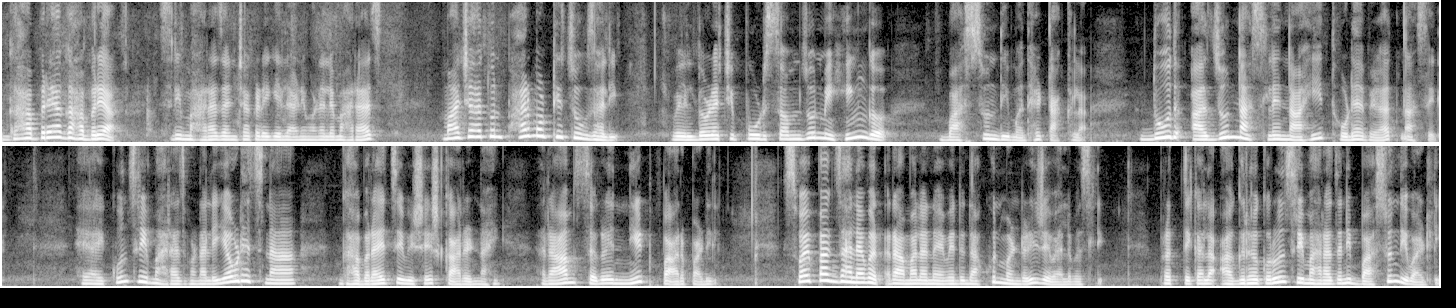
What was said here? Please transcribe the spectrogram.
घाबऱ्या घाबऱ्या श्री महाराजांच्याकडे गेल्या आणि म्हणाले महाराज माझ्या हातून फार मोठी चूक झाली. वेलदोड्याची पूड समजून मी हिंग बासुंदीमध्ये टाकला. दूध अजून नासले नाही थोड्या वेळात नासेल. हे ऐकून श्री महाराज म्हणाले एवढेच ना घाबरायचे विशेष कारण नाही. राम सगळे नीट पार पाडील. स्वयंपाक झाल्यावर रामाला नैवेद्य दाखवून मंडळी जेवायला बसली. प्रत्येकाला आग्रह करून श्री महाराजांनी बासुंदी वाढली.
